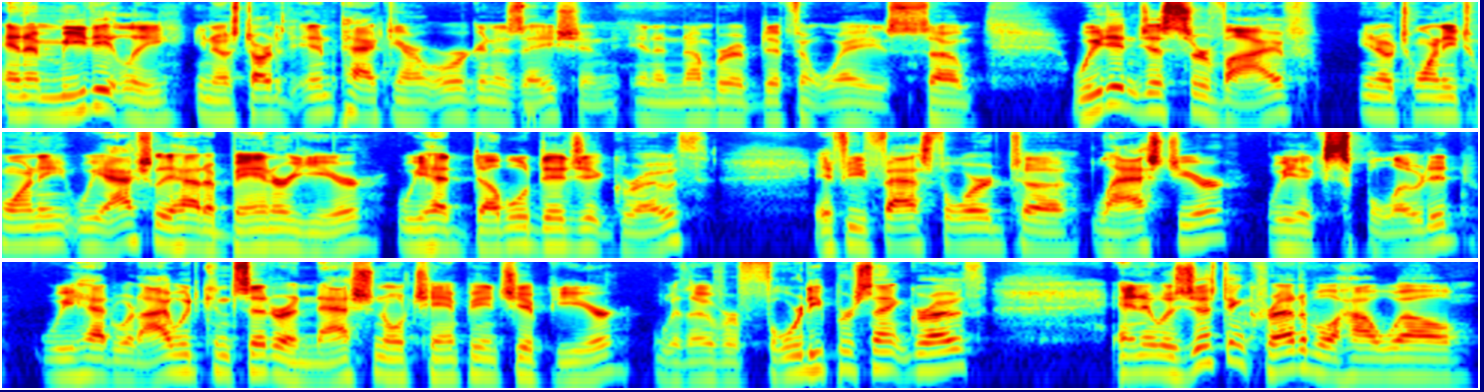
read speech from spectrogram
and immediately, you know, started impacting our organization in a number of different ways. So we didn't just survive, you know, 2020. We actually had a banner year. We had double digit growth. If you fast forward to last year, we exploded. We had what I would consider a national championship year with over 40% growth. And it was just incredible how well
